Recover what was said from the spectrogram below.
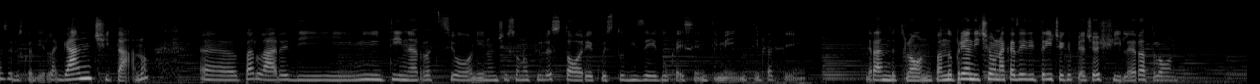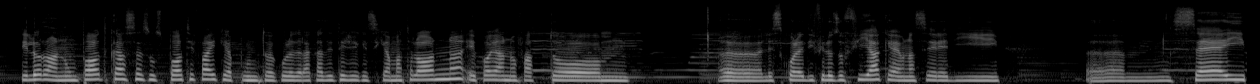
se riesco a dirla, Gancitano, eh, parlare di miti, narrazioni, non ci sono più le storie, questo diseduca i sentimenti. Infatti, grande Tlon. Quando prima dicevo una casa editrice che piace a Sheila, era Tlon. Sì, loro hanno un podcast su Spotify che appunto è quello della casa editrice che si chiama Tlon e poi hanno fatto mh, eh, le scuole di filosofia che è una serie di ehm, sei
